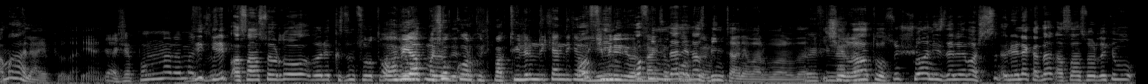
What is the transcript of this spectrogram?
Ama hala yapıyorlar yani. ya Japonlar ama Gidip gelip asansörde o böyle kızın suratına Abi yapma yamuk çok korkunç. Bak tüylerim diken diken O, oldu. film, Yemin ediyorum o ben çok filmden en az bin tane var bu arada. Öyle İçin var. rahat olsun. Şu an izlemeye başlasın. Ölene kadar asansördeki o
